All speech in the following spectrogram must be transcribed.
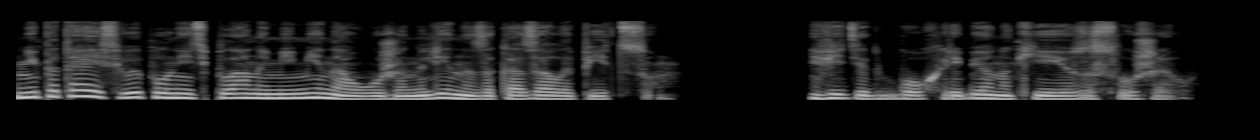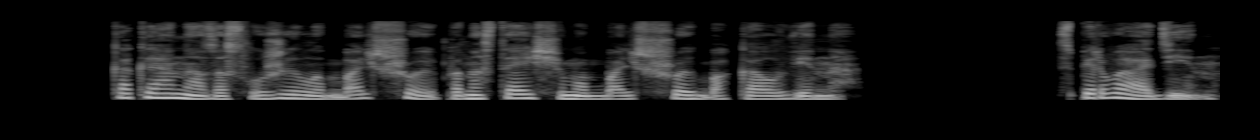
Не пытаясь выполнить планы Мими на ужин, Лина заказала пиццу. Видит Бог, ребенок ее заслужил. Как и она заслужила большой, по-настоящему большой бокал вина. Сперва один,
